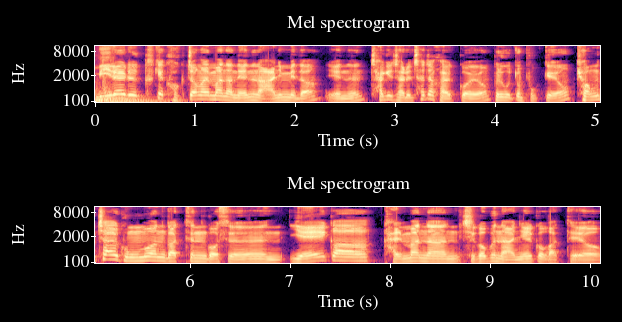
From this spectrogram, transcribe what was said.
미래를 크게 걱정할 만한 애는 아닙니다. 얘는 자기 자리 찾아갈 거예요. 그리고 또 볼게요. 경찰 공무원 같은 것은 얘가 갈 만한 직업은 아닐 것 같아요.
